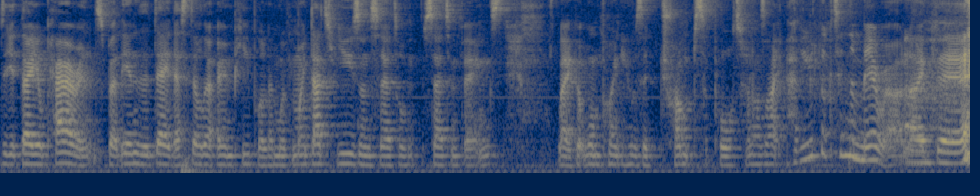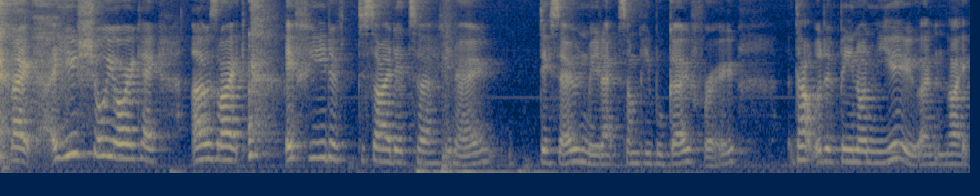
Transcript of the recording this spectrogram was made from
they're your parents, but at the end of the day, they're still their own people. And with my dad's views on certain certain things, like at one point he was a Trump supporter, and I was like, have you looked in the mirror? Oh, like Like the like, are you sure you're okay? I was like, if he'd have decided to, you know, disown me like some people go through, that would have been on you. And like,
